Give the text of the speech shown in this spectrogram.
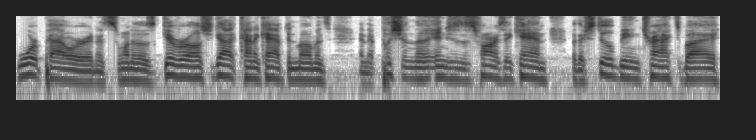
warp power. And it's one of those give her all she got kind of captain moments. And they're pushing the engines as far as they can, but they're still being tracked by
